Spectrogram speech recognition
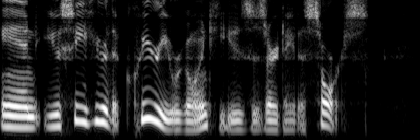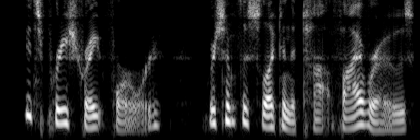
and you see here the query we're going to use is our data source. It's pretty straightforward. We're simply selecting the top five rows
